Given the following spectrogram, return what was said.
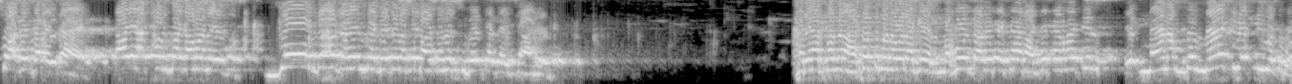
स्वागत करायचं आहे. काय थांबता कामा नयेत जोरदार टाळ्यांच्या गजराच्या मालकांना शुभेच्छा द्यायच्या आहेत. खऱ्या अर्थानं असंच म्हणावं लागेल. महोळ तालुक्याच्या राजकारणातील एक मॅन ऑफ द मॅच व्यक्तिमत्व.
